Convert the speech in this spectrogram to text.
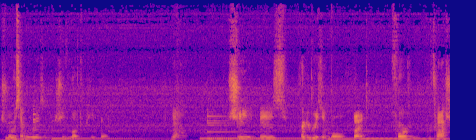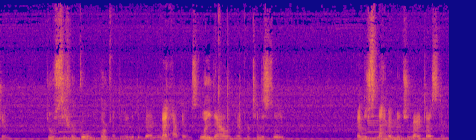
She'd always have a reason. She loved people. Now, she is pretty reasonable, but for precaution, you'll see her golden hook at the end of the bed. When that happens, lay down and pretend to sleep. And you still haven't mentioned about Dustin.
